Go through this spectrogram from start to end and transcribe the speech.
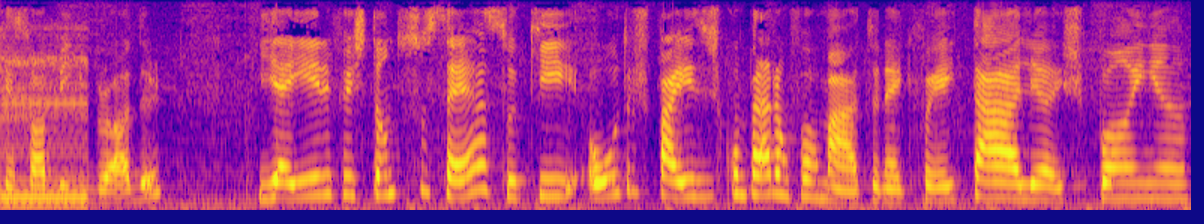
que é só Big Brother. E aí ele fez tanto sucesso que outros países compraram o formato, né? Que foi a Itália, a Espanha,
